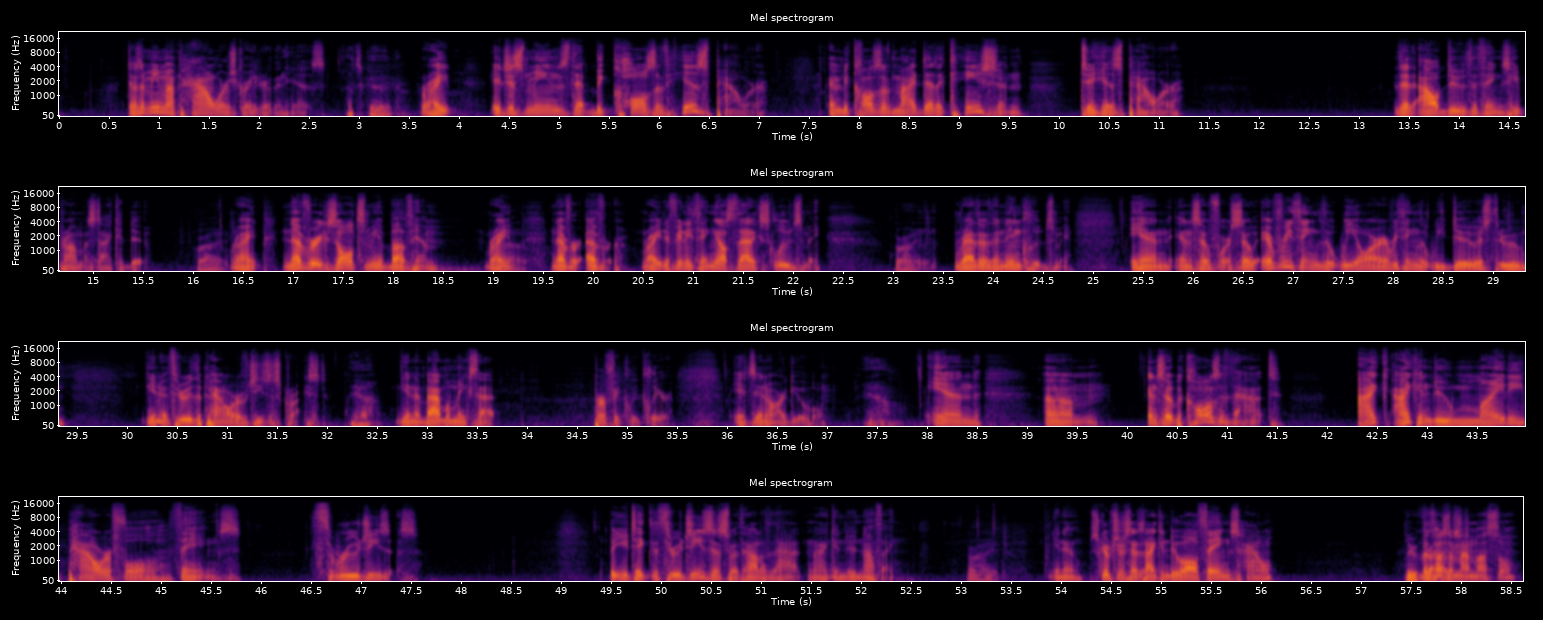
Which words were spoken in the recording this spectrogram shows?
doesn't mean my power is greater than his That's good. right? It just means that because of his power and because of my dedication to his power, that I'll do the things he promised I could do, Right. right? Never exalts me above him, right? No. Never, ever, right? If anything else, that excludes me Right. rather than includes me and and so forth so everything that we are everything that we do is through you know through the power of jesus christ Yeah. you know, Bible makes that perfectly clear. It's inarguable. Yeah. And um and so because of that, I I can do mighty powerful things through Jesus. But you take the through Jesus without of that, and I can do nothing. Right. You know, Scripture says I can do all things. How? Through Because of my muscle,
